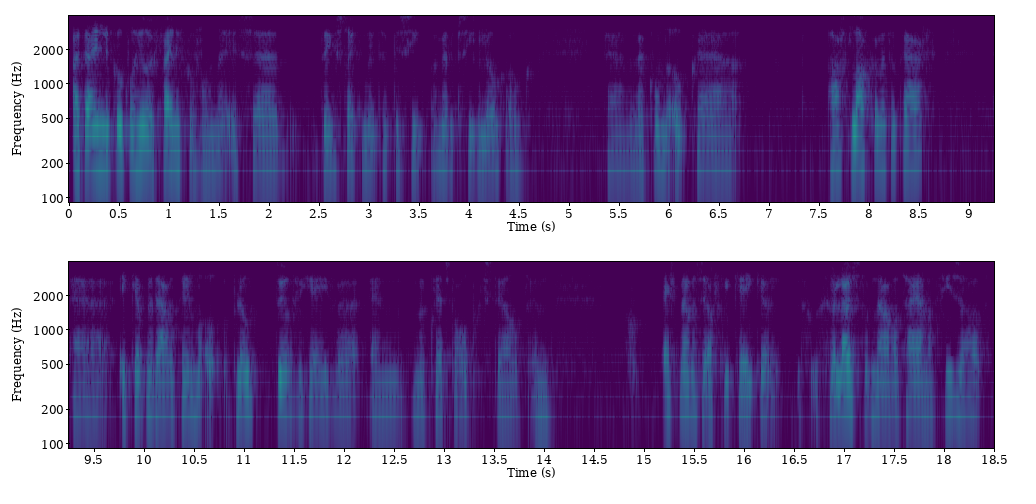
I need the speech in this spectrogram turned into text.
uiteindelijk ook wel heel erg fijn heb gevonden, is de gesprekken met de, met de psycholoog ook. Eh, wij konden ook eh, hard lachen met elkaar. Eh, ik heb me daar ook helemaal bloot durven geven en me kwetsbaar opgesteld. En echt naar mezelf gekeken. Geluisterd naar wat hij aan adviezen had.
